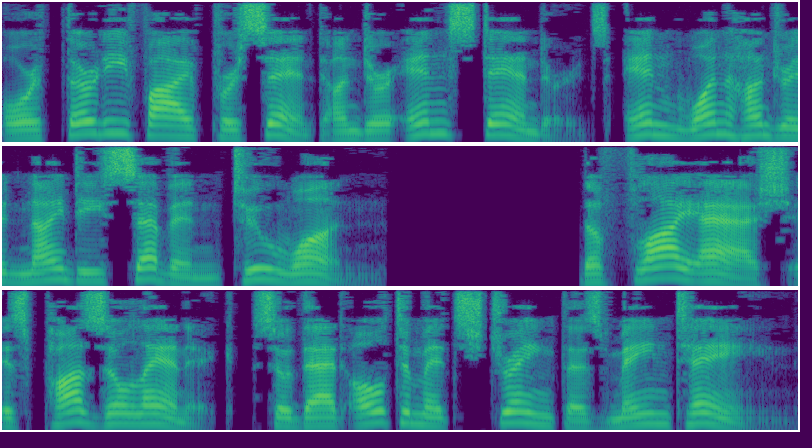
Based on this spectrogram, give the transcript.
or 35% under N standards N197-1. The fly ash is pozzolanic, so that ultimate strength is maintained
